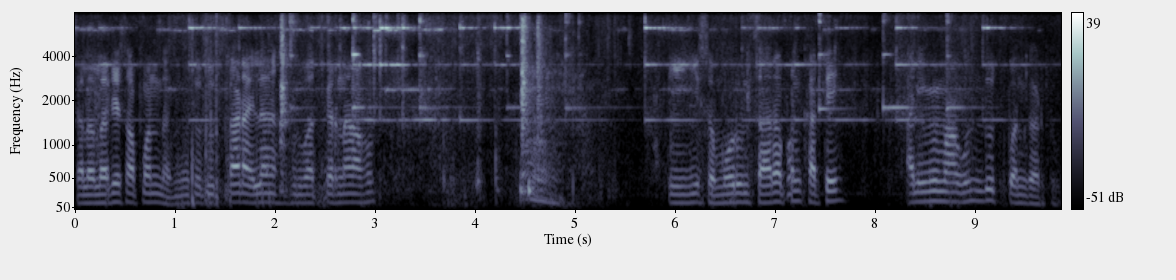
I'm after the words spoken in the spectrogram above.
त्याला लगेच आपण धान्याचं दूध काढायला सुरुवात करणार आहोत. ती समोरून चारा पण खाते आणि मी मागून दूध पण करतो.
